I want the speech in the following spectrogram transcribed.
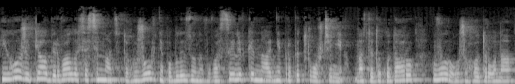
Його життя обірвалося 17 жовтня поблизу Нововасилівки на Дніпропетровщині внаслідок удару ворожого дрона.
